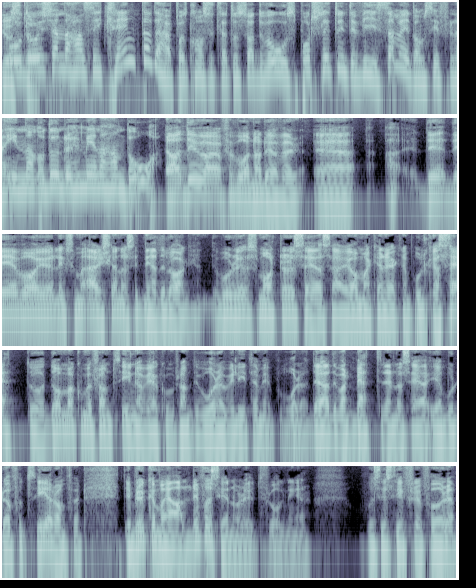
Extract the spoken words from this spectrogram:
Just och det. då kände han sig kränkt av det här på ett konstigt sätt och sa att det var osportsligt att inte visa mig de siffrorna innan. Och då undrar hur menar han då? Ja, det var jag förvånad över. Eh, det, det var ju liksom att erkänna sitt nederlag. Det vore smartare att säga så här, ja man kan räkna på olika sätt och de har kommit fram till sina och vi har kommit fram till våra och vi litar mer på våra. Det hade varit bättre än att säga, jag borde ha fått se dem för det brukar man ju aldrig få se några utfrågningar. Få se siffror före.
